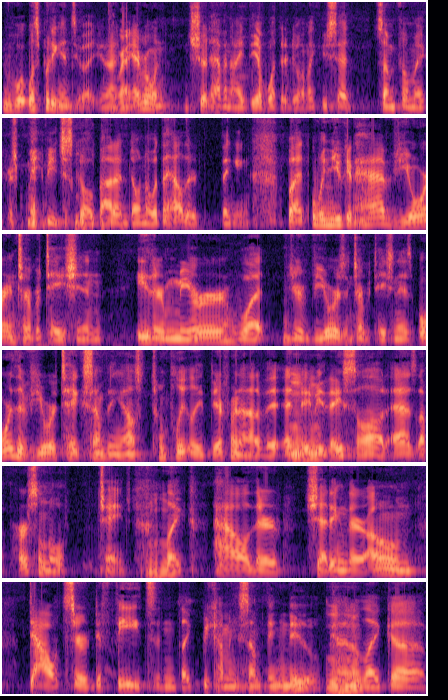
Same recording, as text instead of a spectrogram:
w- was putting into it. You know, what I mean? Mm-hmm. Everyone should have an idea of what they're doing. Like you said, some filmmakers maybe just go about it and don't know what the hell they're thinking. But when you can have your interpretation either mirror what your viewer's interpretation is or the viewer takes something else completely different out of it and maybe mm-hmm. they saw it as a personal change mm-hmm. like how they're shedding their own doubts or defeats and like becoming something new kind of mm-hmm. like a,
